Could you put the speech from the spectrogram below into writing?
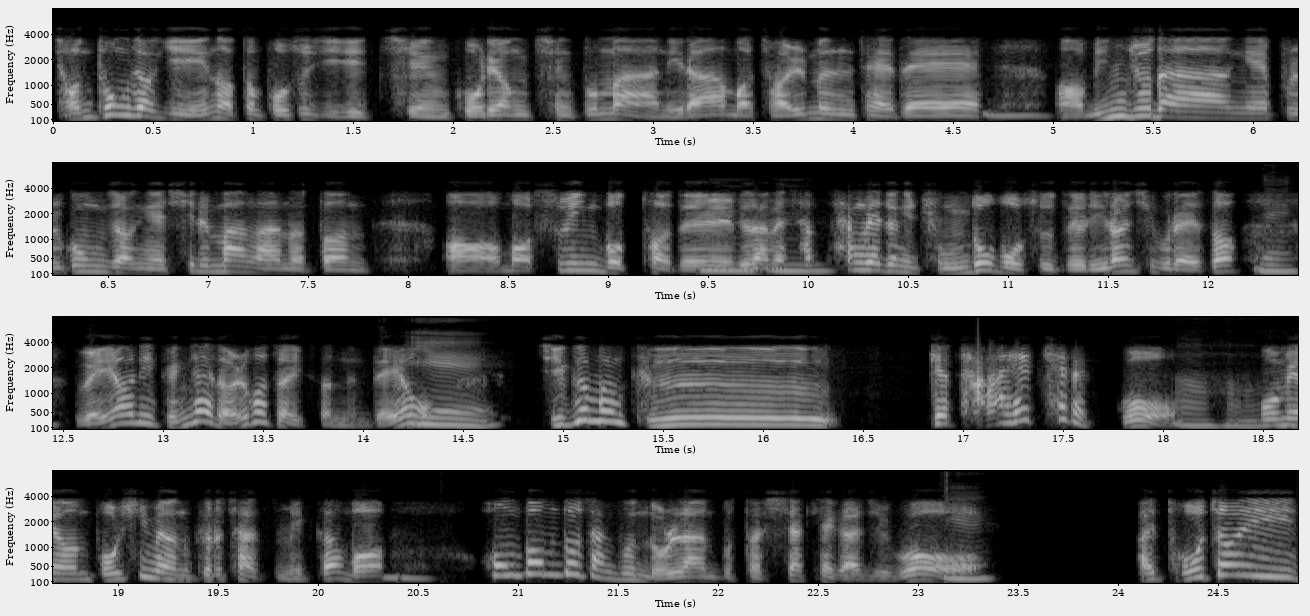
전통적인 어떤 보수 지지층, 고령층뿐만 아니라 뭐 젊은 세대, 음. 어, 민주당의 불공정에 실망한 어떤 어, 뭐 스윙 보터들, 음. 그다음에 음. 상대적인 중도 보수들 이런 식으로 해서 네. 외연이 굉장히 넓어져 있었는데요. 예. 지금은 그게 다 해체됐고 아하. 보면 보시면 그렇지 않습니까? 뭐 음. 홍범도 장군 논란부터 시작해가지고 예. 아니 도저히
